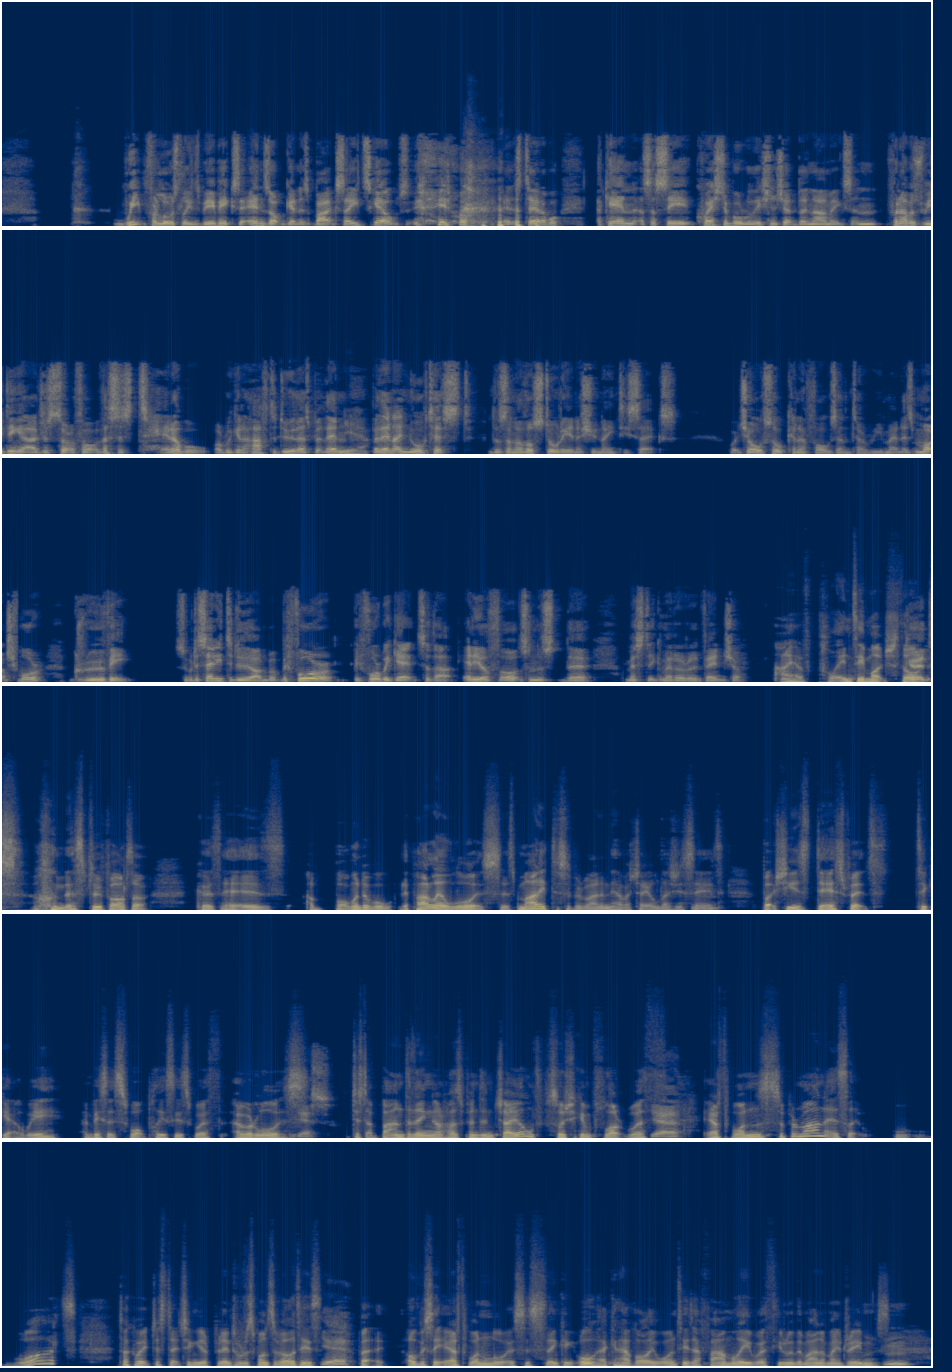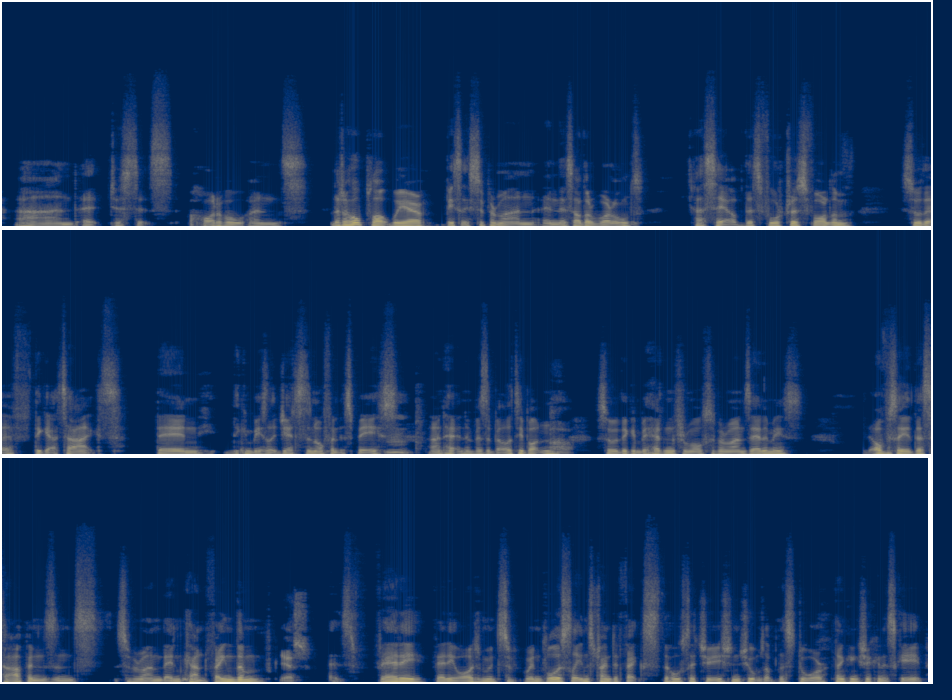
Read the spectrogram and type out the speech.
Weep for Lois Lane's baby because it ends up getting his backside scalped. you know, it's terrible. Again, as I say, questionable relationship dynamics. And when I was reading it, I just sort of thought, "This is terrible. Are we going to have to do this?" But then, Yeah. but then I noticed there's another story in issue ninety six, which also kind of falls into a remit. It's much more groovy. So we decided to do that. But before before we get to that, any other thoughts on this, the Mystic Mirror adventure? I have plenty much thoughts on this two-parter because it is abominable. The parallel Lois is married to Superman and they have a child, as you said, but she is desperate to get away and basically swap places with our Lois. Yes. Just abandoning her husband and child so she can flirt with Yeah. Earth One's Superman. It's like, what? Talk about just ditching your parental responsibilities. Yeah. But obviously, Earth One Lois is thinking, "Oh, I can have all I wanted, a family with you know the man of my dreams." Mm. and it just it's horrible and there's a whole plot where basically superman in this other world has set up this fortress for them so that if they get attacked then they can basically jettison off into space Mm. and hit an invisibility button Ah. so they can be hidden from all Superman's enemies. Obviously, this happens and Superman then can't find them. Yes. It's very, very odd. When, when Lois Lane's trying to fix the whole situation, she opens up this door thinking she can escape.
